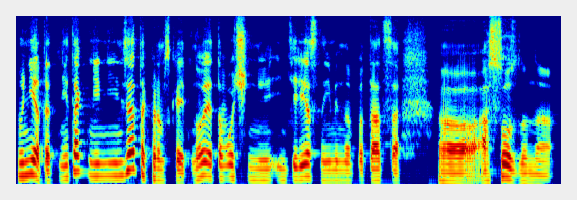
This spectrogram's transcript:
ну нет, это не так, не, нельзя так прям сказать, но это очень интересно именно пытаться э, осознанно Э,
